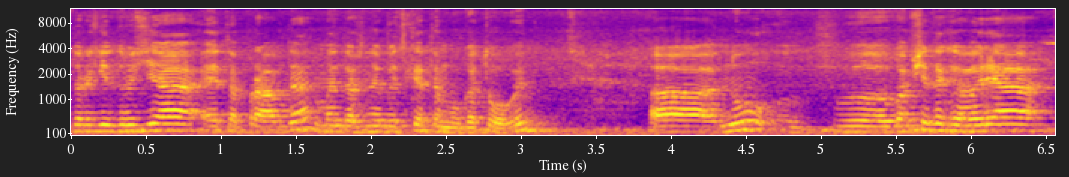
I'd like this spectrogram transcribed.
дорогие друзья, это правда, мы должны быть к этому готовы. А, ну, вообще-то говоря,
